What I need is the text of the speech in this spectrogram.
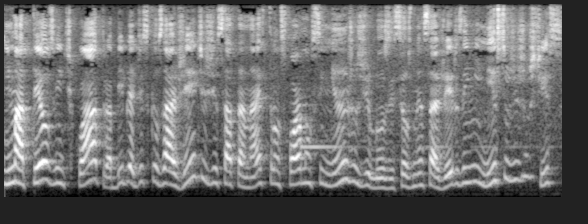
Em Mateus 24, a Bíblia diz que os agentes de Satanás transformam-se em anjos de luz e seus mensageiros em ministros de justiça.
